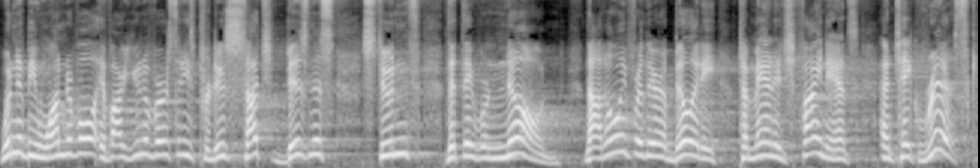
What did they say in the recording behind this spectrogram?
Wouldn't it be wonderful if our universities produced such business students that they were known not only for their ability to manage finance and take risk,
